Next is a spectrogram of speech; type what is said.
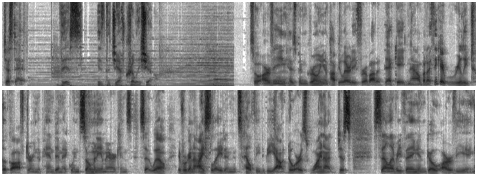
just ahead. This is the Jeff Crilley Show. So RVing has been growing in popularity for about a decade now, but I think it really took off during the pandemic when so many Americans said, well, if we're going to isolate and it's healthy to be outdoors, why not just sell everything and go RVing?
